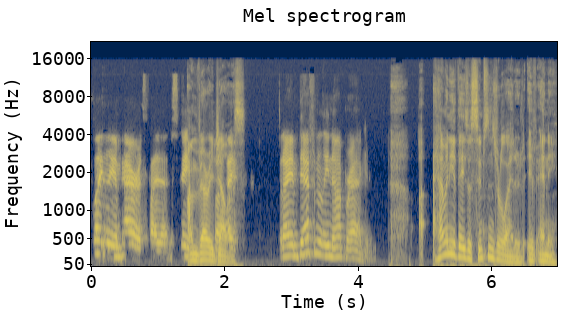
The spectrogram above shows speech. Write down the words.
slightly embarrassed by that statement. I'm very but I- jealous. but I am definitely not bragging. How many of these are Simpsons related, if any?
